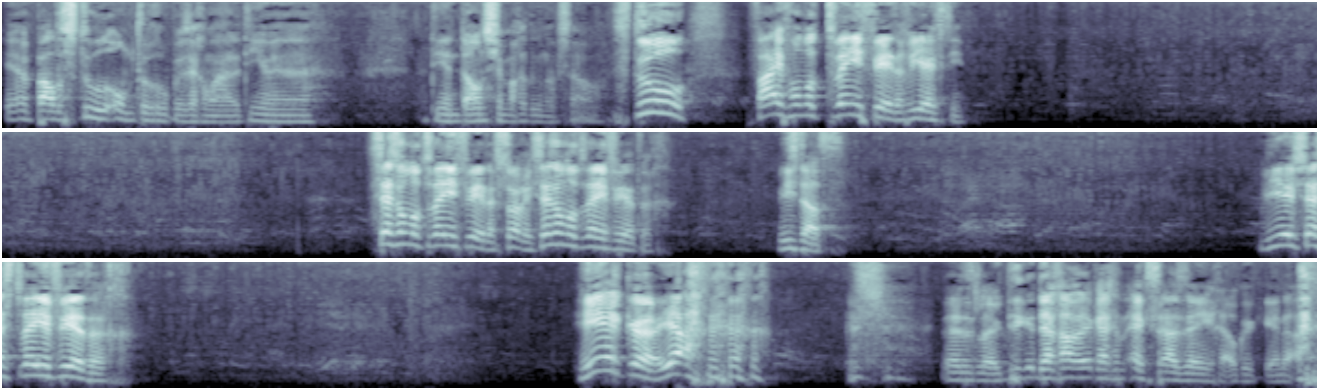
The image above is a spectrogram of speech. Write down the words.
een bepaalde stoel om te roepen, zeg maar. Dat hij, hij een dansje mag doen of zo. Stoel 542, wie heeft die? 642, sorry, 642. Wie is dat? Wie heeft 642? Heerke, ja. dat is leuk. Daar gaan we krijgen een extra zegen elke keer. Nou.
